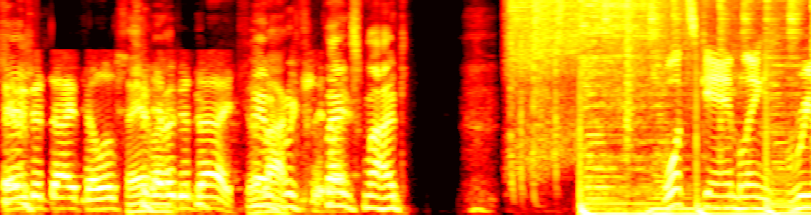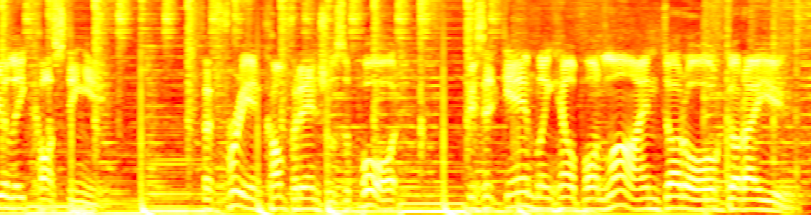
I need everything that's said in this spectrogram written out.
Have a good day, fellas. See you, Have a good day. Good luck. Thanks, mate. What's gambling really costing you? For free and confidential support, visit gamblinghelponline.org.au.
